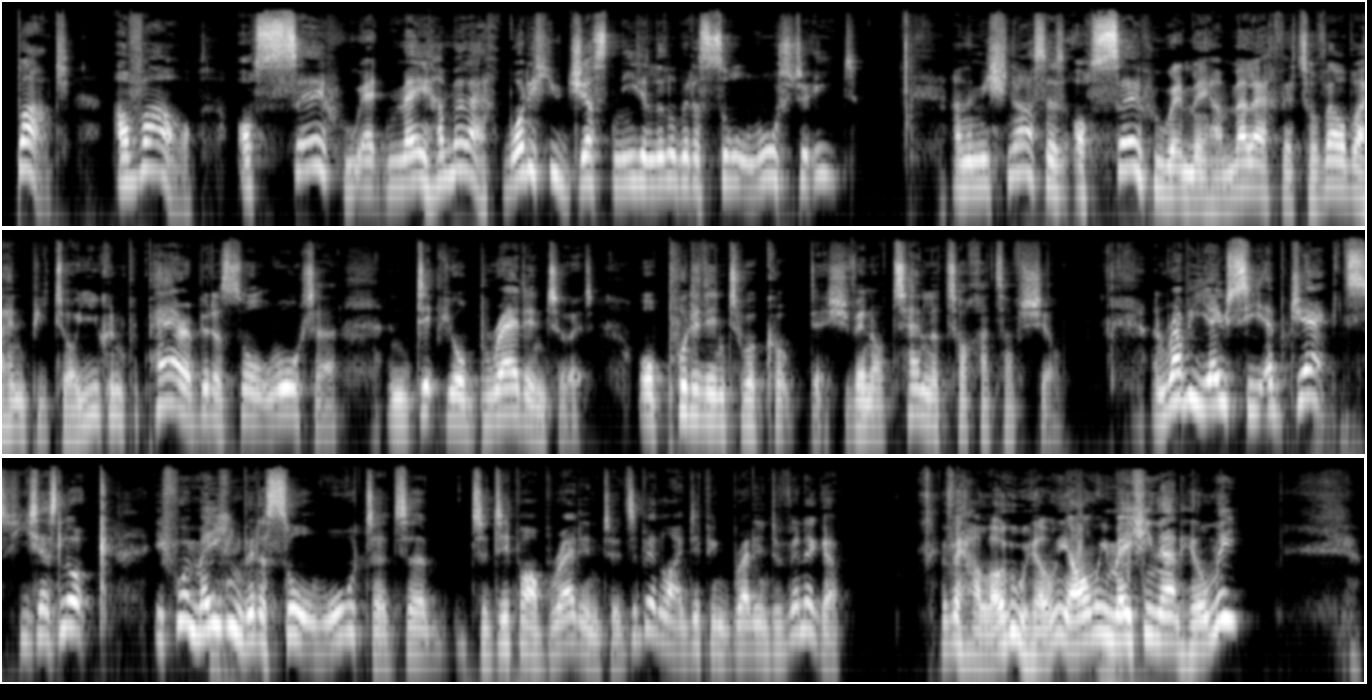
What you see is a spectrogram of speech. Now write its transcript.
But Aval, Osehu et mei hamelech. What if you just need a little bit of salt water to eat? And the Mishnah says, Osehu et mei hamelech vetovel bahen pito. You can prepare a bit of salt water and dip your bread into it, or put it into a cooked dish. Venoten letochat And Rabbi Yossi objects. He says, look, if we're making a bit of salt water to, to dip our bread into, it's a bit like dipping bread into vinegar. Hilmi, aren't we making that Hilmi?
